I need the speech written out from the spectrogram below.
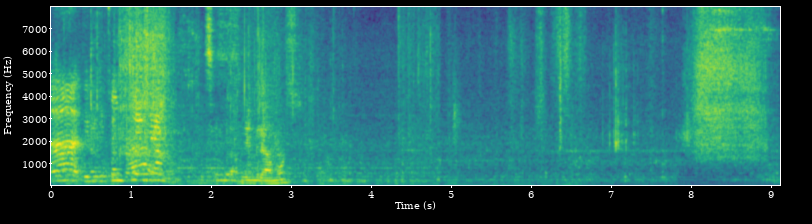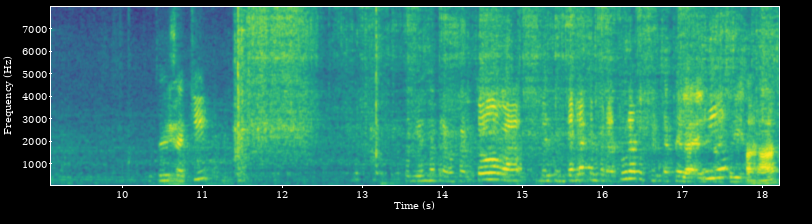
Ah, tiene que Son 100 gramos. 100 gramos. Entonces Bien. aquí comienza a trabajar todo, va a descender la temperatura porque el café va frío, Ajá.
